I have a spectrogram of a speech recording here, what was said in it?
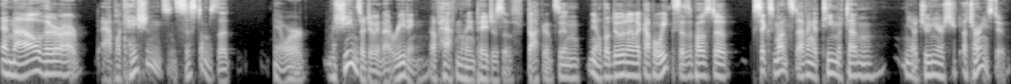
And now there are applications and systems that you know are machines are doing that reading of half a million pages of documents and you know they'll do it in a couple weeks as opposed to six months to having a team of 10 you know junior attorneys do.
